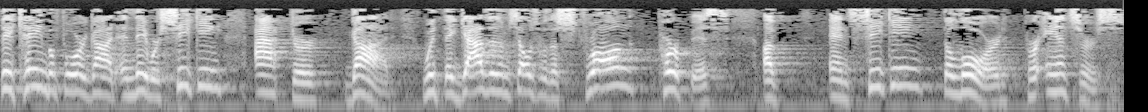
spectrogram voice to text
They came before God and they were seeking after God. With, they gathered themselves with a strong purpose of, and seeking the Lord for answers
